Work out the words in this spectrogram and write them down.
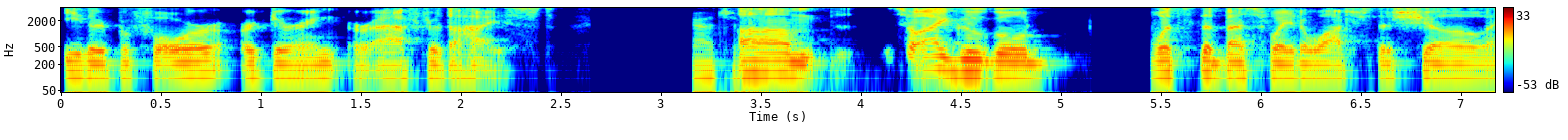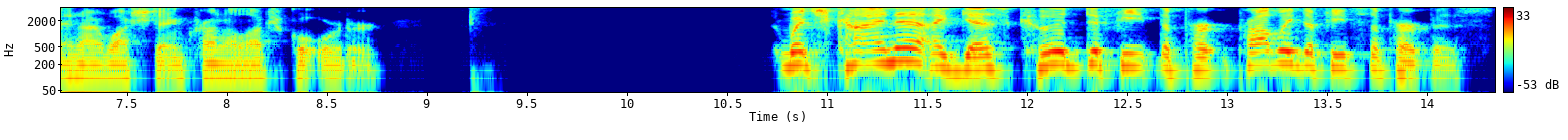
either before or during or after the heist. Gotcha. Um, so I googled what's the best way to watch the show, and I watched it in chronological order. Which kind of, I guess, could defeat the pur- probably defeats the purpose.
